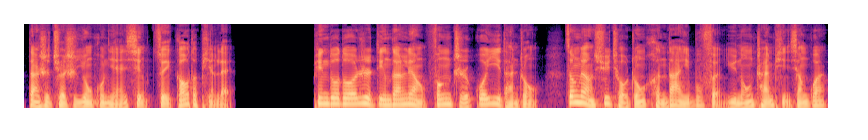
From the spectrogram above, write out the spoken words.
但是却是用户粘性最高的品类。拼多多日订单量峰值过亿单中，增量需求中很大一部分与农产品相关。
